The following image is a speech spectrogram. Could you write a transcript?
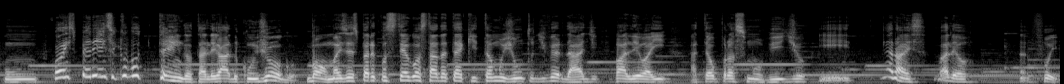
com, com a experiência que eu vou tendo, tá ligado? Com o jogo jogo. Bom, mas eu espero que você tenha gostado até aqui. Tamo junto de verdade. Valeu aí. Até o próximo vídeo. E é nóis. Valeu. Fui.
